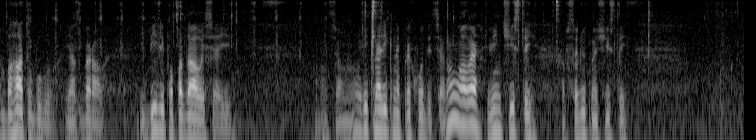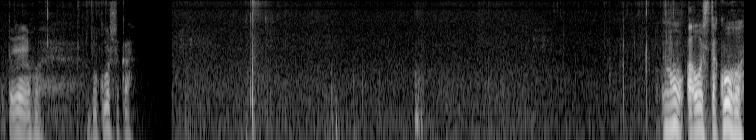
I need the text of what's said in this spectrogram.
багато було, я збирав. І білі попадалися, і. Ну, рік на рік не приходиться. Ну, але він чистий, абсолютно чистий. То я його до кошика. Ну, а ось такого,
